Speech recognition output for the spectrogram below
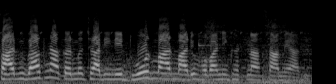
ફાયર વિભાગના કર્મચારીને ઢોર માર માર્યો હોવાની ઘટના સામે આવી.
